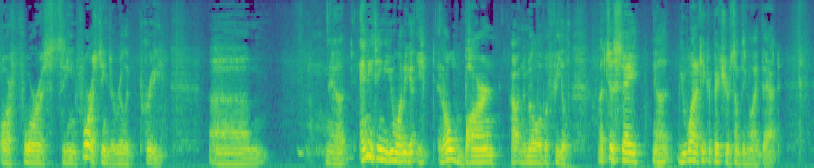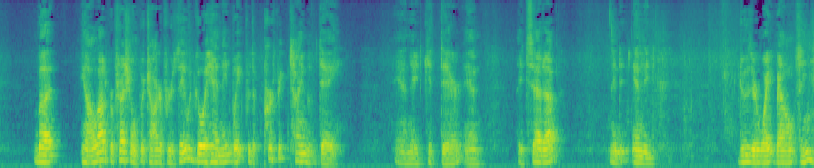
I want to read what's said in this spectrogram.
or forest scene. Forest scenes are really pretty. Um, now, anything you want to get, an old barn out in the middle of a field. Let's just say you, know, you want to take a picture of something like that. But, you know, a lot of professional photographers, they would go ahead and they'd wait for the perfect time of day. And they'd get there and they'd set up and, and they'd do their white balancing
